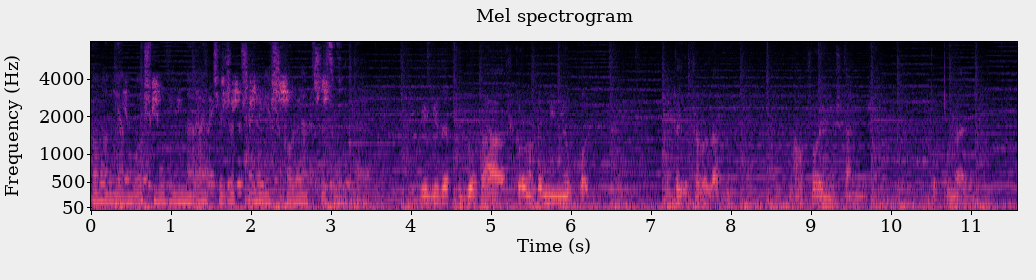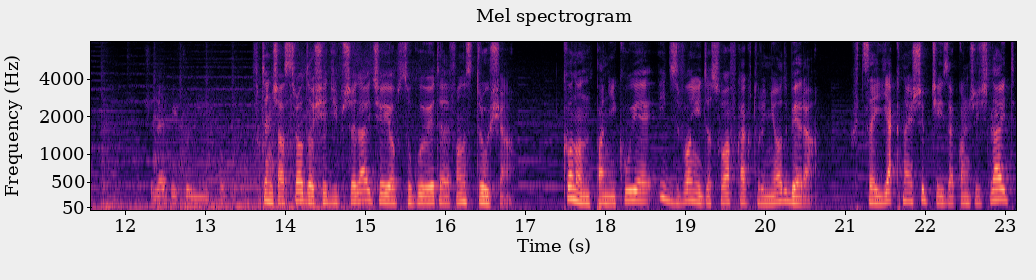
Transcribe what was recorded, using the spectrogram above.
Konon Jan Łoś mówił na lajcie, że przejmie szkolna 3 złote. Jeśli za przygota szkolna to mnie nie obchodzi. Od tego trzeba zacząć. Mam swoje mieszkanie. To tunelem. Lepiej tu niż tu? W ten czas Rodo siedzi przy lajcie i obsługuje telefon Strusia. Konon panikuje i dzwoni do Sławka, który nie odbiera. Chce jak najszybciej zakończyć light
